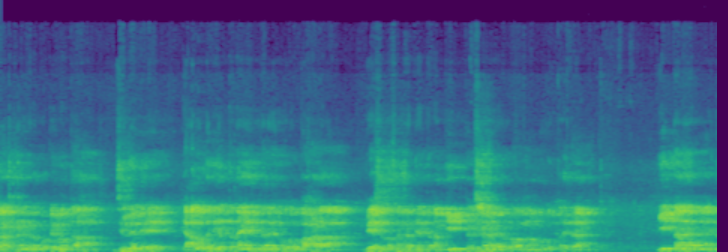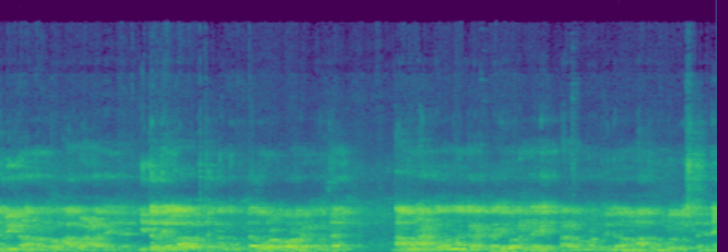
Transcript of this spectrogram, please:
ರಾಜಕಾರಣಿಗಳು ಕೊಟ್ಟಿರುವಂತಹ ಜಿಲ್ಲೆಯಲ್ಲಿ ಯಾರು ದಲಿಯಂತನೇ ಇದ್ದಾರೆ ಇರುವುದು ಬಹಳ ಬೇಸರದ ಸಂಗತಿ ಅಂತ ನಮ್ಗೆ ಈ ತಕ್ಷಣ ಇರೋದು ಅದು ನಮಗೂ ಗೊತ್ತಾಯ್ತು. ಈಗ ತಾನೇ ನವೀಕರಣ ಮಾಡಿದ್ರು ಆದರೂ ಹಾಳಾಗೈತೆ. ಈ ಥರದ ಎಲ್ಲ ವ್ಯವಸ್ಥೆಗಳನ್ನು ಒಟ್ಟಾರೆ ಓಡಬೇಕಾಗುತ್ತೆ. ನಾವು ನಾಟಕವನ್ನು ಕರೆಕ್ಟಾಗಿ ಏಳು ಗಂಟೆಗೆ ಪ್ರಾರಂಭ ಮಾಡೋದ್ರಿಂದ ನಮ್ಮ ಮಾತನ್ನು ಮುಳುಗೊಳಿಸ್ತಾ ಇದ್ದೇನೆ.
